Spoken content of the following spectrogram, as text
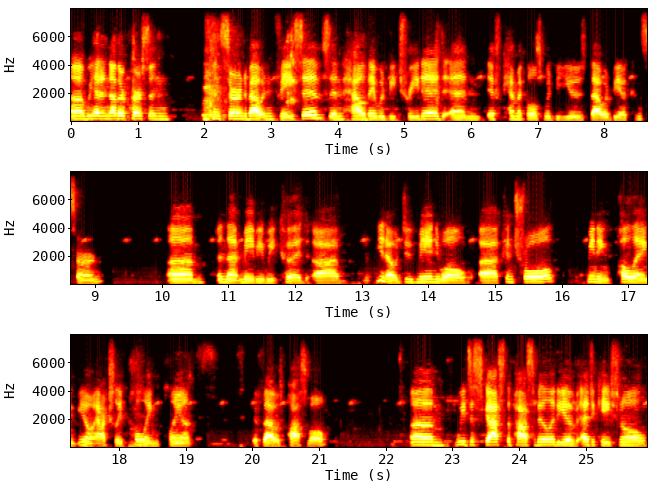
Uh, we had another person concerned about invasives and how they would be treated and if chemicals would be used, that would be a concern. Um, and that maybe we could, uh, you know, do manual uh, control meaning pulling, you know, actually pulling plants if that was possible. Um, we discussed the possibility of educational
